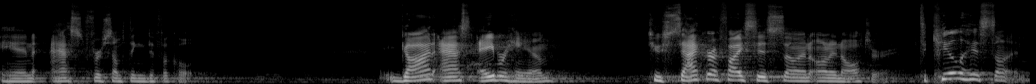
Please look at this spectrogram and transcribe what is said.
and asks for something difficult. God asked Abraham to sacrifice his son on an altar, to kill his son.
